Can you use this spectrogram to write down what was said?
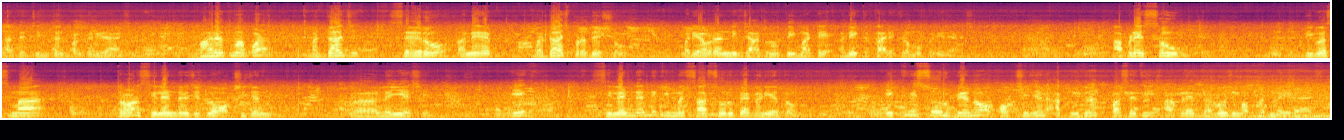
સાથે ચિંતન પણ કરી રહ્યા છે. ભારતમાં પણ બધા જ શહેરો અને બધા જ પ્રદેશો પર્યાવરણની જાગૃતિ માટે અનેક કાર્યક્રમો કરી રહ્યા છે. આપણે સૌ દિવસમાં ત્રણ સિલિન્ડર જેટલો ઓક્સિજન લઈએ છીએ. એક સિલિન્ડરની કિંમત સાતસો રૂપિયા ગણીએ તો એકવીસો રૂપિયાનો ઓક્સિજન આ કુદરત પાસેથી આપણે દરરોજ મફત લઈ રહ્યા છીએ.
